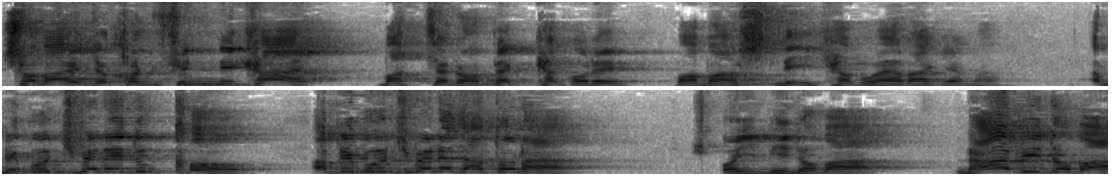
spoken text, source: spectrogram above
সবাই যখন ফিন্নি খায়, বাচ্চাটা অপেক্ষা করে, বাবা, আসলেই খাব আর আগে না। আপনি বুঝবেন এই দুঃখ। আপনি বুঝবেন যাতনা। ওই বিধবা, না বিধবা,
